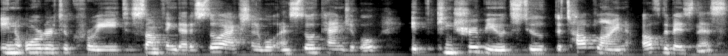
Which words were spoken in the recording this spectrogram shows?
in order to create something that is so actionable and so tangible, it contributes to the top line of the business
